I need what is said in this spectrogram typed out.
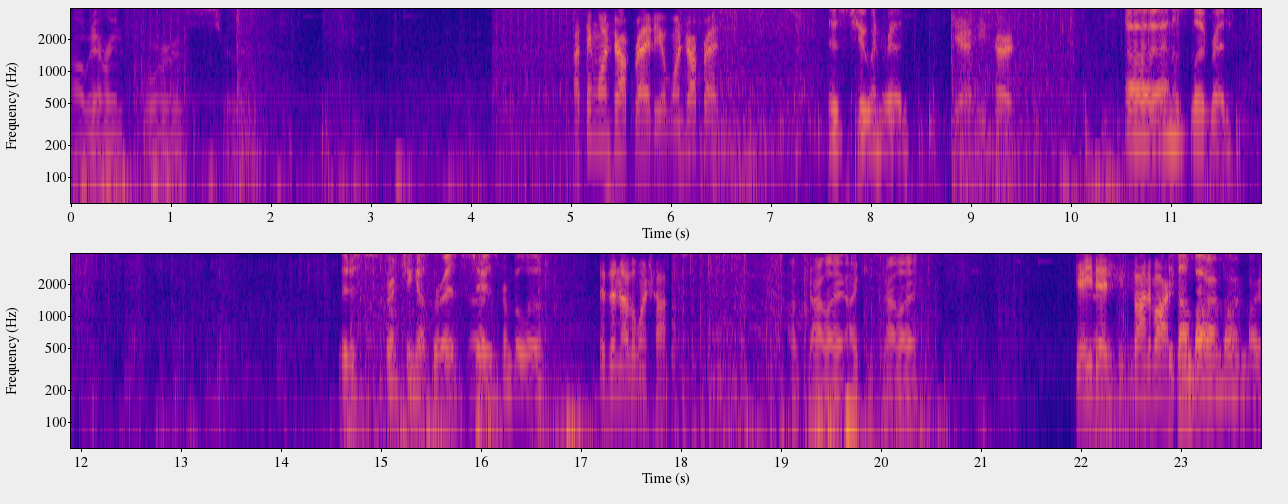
Oh, we didn't reinforce really. I think one drop red. Yeah, one drop red. There's two in red. Yeah, he's hurt. Oh, Anna's lit red. They're just scrunching up red stairs Red. from below. There's another one shot. On skylight, IQ skylight. Yeah, he Yeah, did. he's- He's, he's- behind the bar. He's on bar, on bar, on bar.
